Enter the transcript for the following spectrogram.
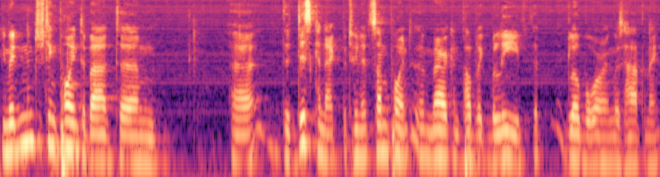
You made an interesting point about. Um, uh, the disconnect between at some point the American public believed that global warming was happening,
